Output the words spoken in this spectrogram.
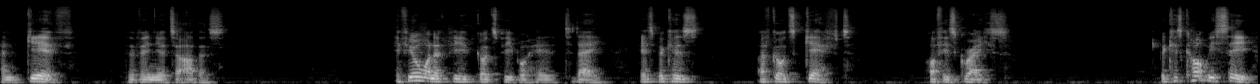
and give the vineyard to others. If you're one of God's people here today, it's because of God's gift of his grace. Because can't we see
